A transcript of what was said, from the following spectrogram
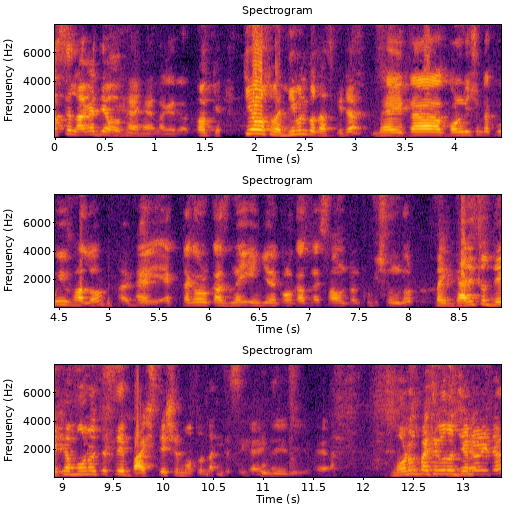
আছে লাগাই দেওয়া হবে? হ্যাঁ হ্যাঁ দেওয়া ওকে কি অবস্থা ভাই? দিবেন কত আজকে এটা? ভাই এটা কন্ডিশনটা খুবই ভালো। Okay. হ্যাঁ এক টাকার কাজ নেই ইঞ্জিনের কোনো কাজ নেই সাউন্ড খুবই সুন্দর। ভাই গাড়ি তো দেখে মনে হচ্ছে বাইশ তেইশের মতো লাগতেছে গাড়ি জি জি হ্যাঁ মডেল পাইছে কত জানুয়ারিটা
